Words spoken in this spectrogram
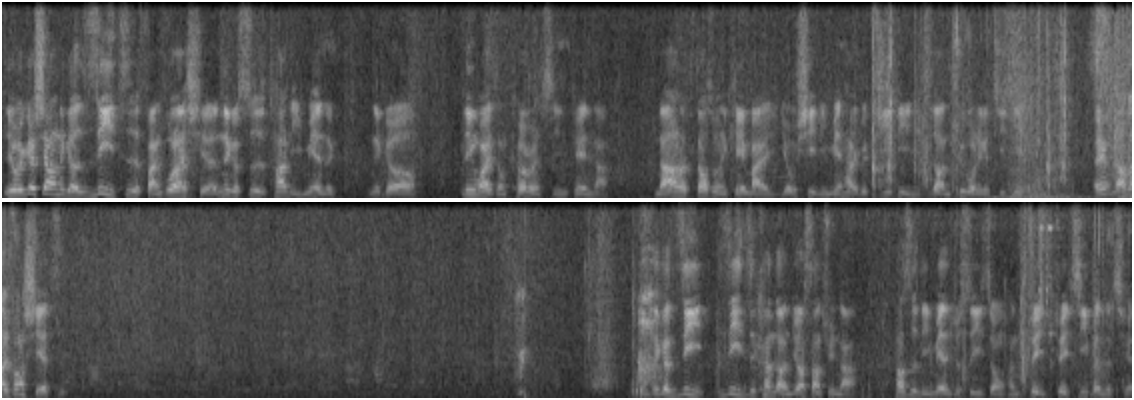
有一个像那个 Z 字反过来写的那个是它里面的那个另外一种 currency，你可以拿，拿了到时候你可以买游戏里面它有个基地，你知道你去过那个基地的吗？哎，拿到一双鞋子。那个 Z Z 字看到你就要上去拿，它是里面就是一种很最最基本的钱。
